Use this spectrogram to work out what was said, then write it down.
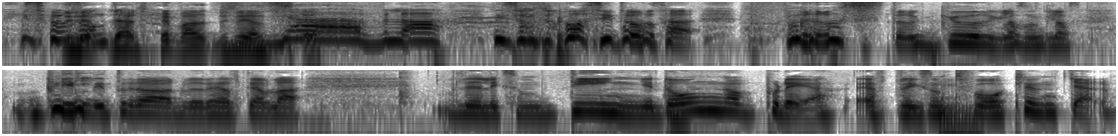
liksom Du, sånt det, det, var- du ser en, jävla... Liksom de bara sitter och så här frustar och gurglar som glas billigt rödvin. Helt jävla... Blir liksom ding-dong på det efter liksom Mm. två klunkar.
